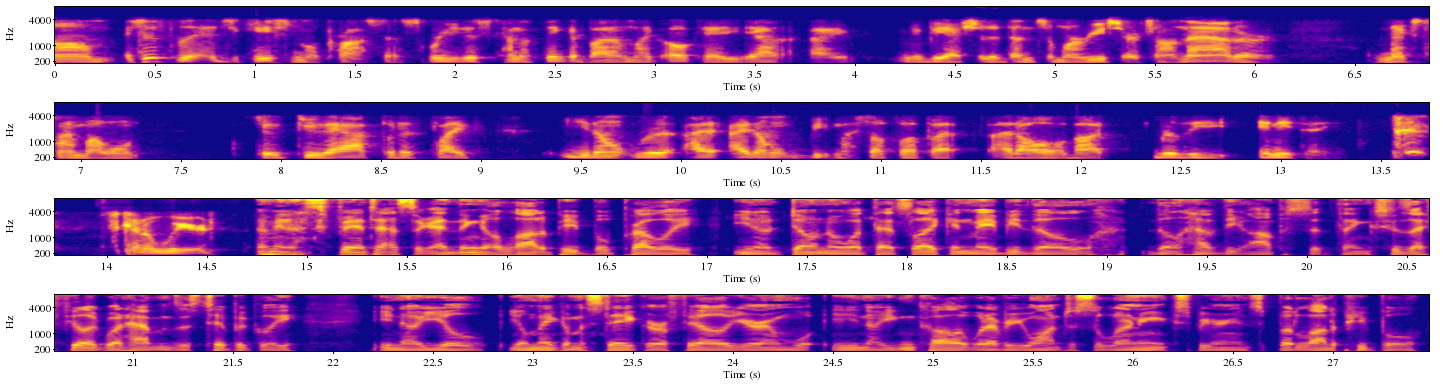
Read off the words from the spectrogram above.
um, it's just the educational process where you just kind of think about it. I'm like, okay, yeah, I maybe I should have done some more research on that, or next time I won't do, do that. But it's like you don't. Re- I, I don't beat myself up at, at all about really anything. It's kind of weird. I mean, that's fantastic. I think a lot of people probably, you know, don't know what that's like, and maybe they'll they'll have the opposite things. Because I feel like what happens is typically, you know, you'll you'll make a mistake or a failure, and you know, you can call it whatever you want, just a learning experience. But a lot of people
